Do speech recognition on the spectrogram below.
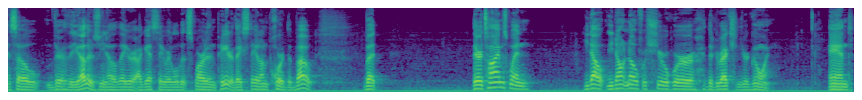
And so there, the others, you know, they were, I guess they were a little bit smarter than Peter. They stayed on board the boat. But there are times when you don't, you don't know for sure where the direction you're going. And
